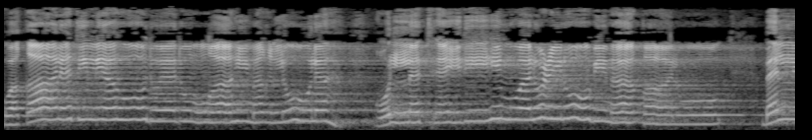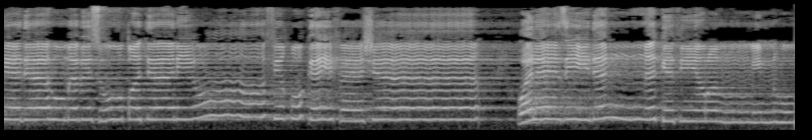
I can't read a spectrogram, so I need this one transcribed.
وقالت اليهود يد الله مغلولة غلت أيديهم ولعنوا بما قالوا. بل يداه مبسوطتان ينفق كيف يشاء وليزيدن كثيرا منهم.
